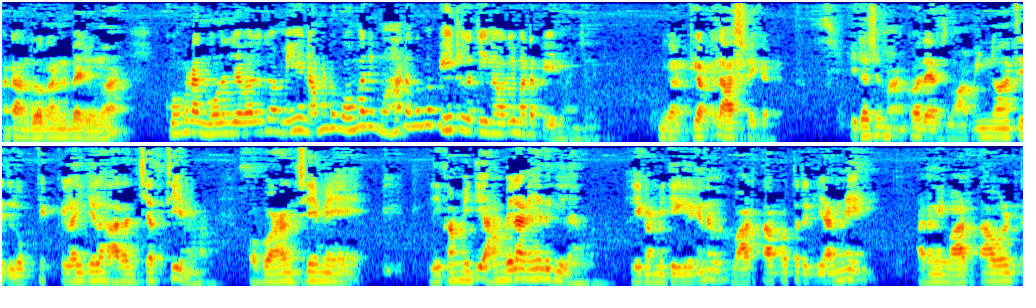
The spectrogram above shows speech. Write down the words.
මට අඳුර ගන්න බැරි වුණා කොහොමද මොන දේවල්ක මේ නමට කොහොමද මහානගම පිළිట్లా තියෙනවා වගේ මට පේනවා නිකන් ටිකක් කළා ආශ්‍රය කරලා ඊට පස්සේ මම කිව්වා දැන් ස්වාමීන් වහන්සේ ලොක්ෙක් වෙලයි කියලා ආරංචියක් තියෙනවා ඔබ වහන්සේ මේ ලීකම් මිටිය හම්බෙලා නේද කියලා. ලීකම් මිටිය කියලා කියන්නේ වාර්තා පොතට කියන්නේ අරණි වාර්තා වලට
